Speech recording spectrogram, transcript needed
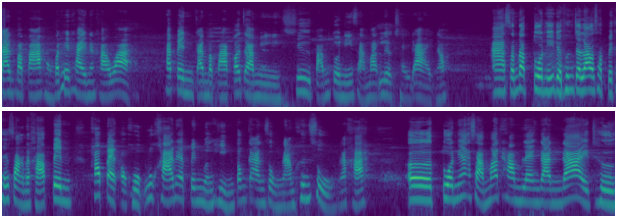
การประปาของประเทศไทยนะคะว่า ถ้าเป็นการประปาก็จะมีชื่อปั๊มตัวนี้สามารถเลือกใช้ได้เนาะอ่าสำหรับตัวนี้เดี๋ยวเพิ่งจะเล่าสเปคให้ฟังนะคะ เป็นข้าวแปดออกหกลูกค้าเนี่ยเป็นเหมืองหินต้องการส่งน้ำขึ้นสูงนะคะเอ่อตัวเนี้ยสามารถทำแรงดันได้ถึง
